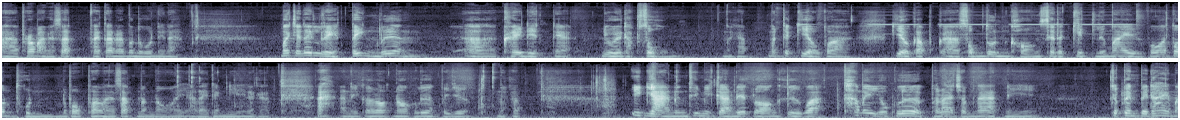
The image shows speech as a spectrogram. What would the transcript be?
อ่าพระมหากษัตริย์ภายใต้รัฐธรรมนูญเนี่ยนะมักจะได้เรตติ้งเรื่องเครดิตเนี่ยอยู่ระดับสูงนะครับ มันจะเกี่ยวกว่าเกี่ยวกับสมดุลของเศรษฐกิจหรือไม่ เพราะว่าต้นทุนระบบพระมหากษัตริย์มันน้อยอะไรอย่างนี้นะครับอะอันนี้ก็นอกเรื่องไปเยอะนะครับ อีกอย่างหนึ่งที่มีการเรียกร้องคือว่าถ้าไม่ยกเลิกพระราชอำนาจนี้ จะเป็นไปได้ไหม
